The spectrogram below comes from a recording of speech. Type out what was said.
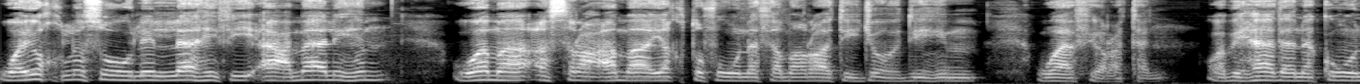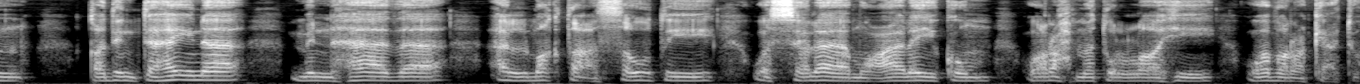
ويخلصوا لله في أعمالهم وما أسرع ما يقطفون ثمرات جهدهم وافرة. وبهذا نكون قد انتهينا من هذا المقطع الصوتي والسلام عليكم ورحمة الله وبركاته.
